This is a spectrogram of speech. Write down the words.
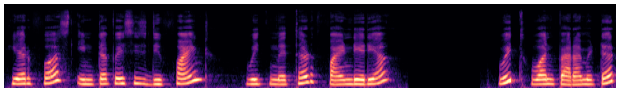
Here first interface is defined with method find area with one parameter.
